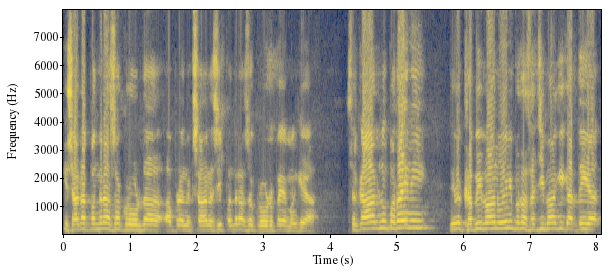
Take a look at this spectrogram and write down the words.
ਕਿ ਸਾਡਾ 1500 ਕਰੋੜ ਦਾ ਆਪਣਾ ਨੁਕਸਾਨ ਅਸੀਂ 1500 ਕਰੋੜ ਰੁਪਏ ਮੰਗਿਆ। ਸਰਕਾਰ ਨੂੰ ਪਤਾ ਹੀ ਨਹੀਂ, ਜਿਵੇਂ ਖੱਬੀ ਬਾਹ ਨੂੰ ਇਹ ਨਹੀਂ ਪਤਾ ਸੱਜੀ ਬਾਹ ਕੀ ਕਰਦੀ ਆ।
